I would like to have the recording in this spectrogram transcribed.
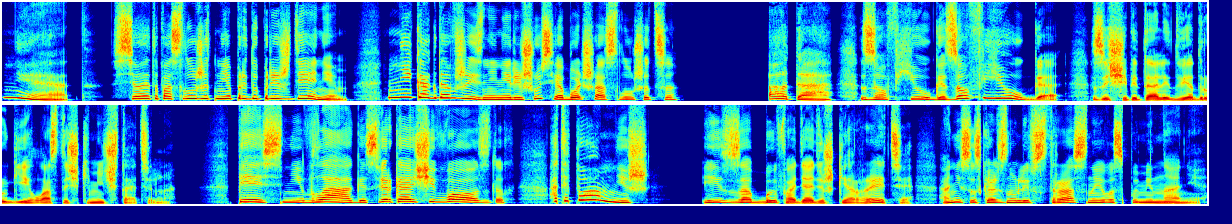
Нет, все это послужит мне предупреждением. Никогда в жизни не решусь я больше ослушаться. «О да, зов юга, зов юга!» — защепетали две другие ласточки мечтательно. «Песни, влага, сверкающий воздух. А ты помнишь, и, забыв о дядюшке Рете, они соскользнули в страстные воспоминания.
